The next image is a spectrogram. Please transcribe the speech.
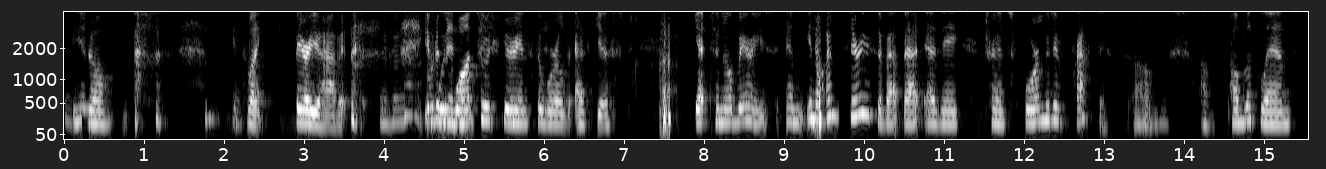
you know, it's like there you have it. Mm-hmm. if we want to experience the world as gift, get to know berries. And you know, I'm serious about that as a transformative practice of mm-hmm. of public lands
